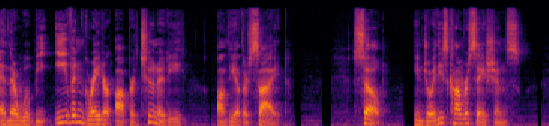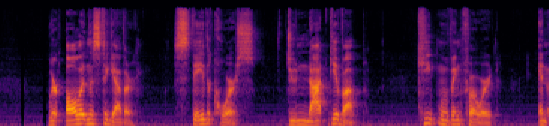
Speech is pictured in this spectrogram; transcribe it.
and there will be even greater opportunity on the other side. So, enjoy these conversations. We're all in this together. Stay the course. Do not give up. Keep moving forward and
